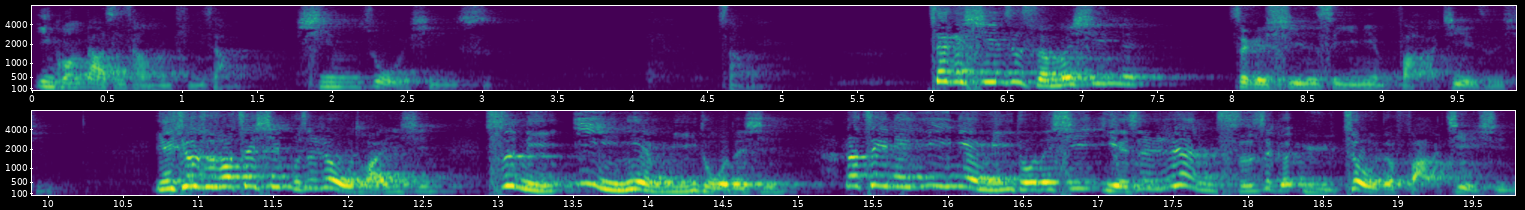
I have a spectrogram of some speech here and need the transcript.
印光大师常常提倡心做心事。上面，这个心是什么心呢？这个心是一念法界之心，也就是说，这心不是肉团心，是你意念弥陀的心。那这念意念弥陀的心，也是认识这个宇宙的法界心。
